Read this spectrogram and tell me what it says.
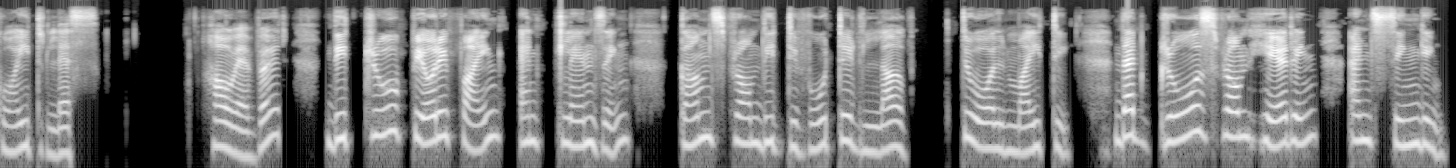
quite less. However, the true purifying and cleansing comes from the devoted love to Almighty that grows from hearing and singing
